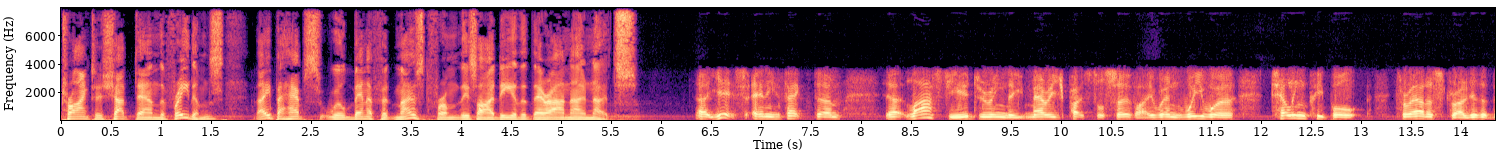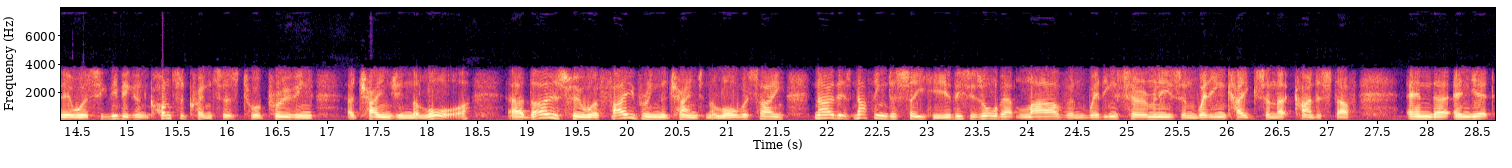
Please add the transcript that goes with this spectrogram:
trying to shut down the freedoms, they perhaps will benefit most from this idea that there are no notes. Uh, yes, and in fact, um, uh, last year during the marriage postal survey, when we were telling people throughout Australia that there were significant consequences to approving a change in the law, uh, those who were favouring the change in the law were saying, no, there's nothing to see here. This is all about love and wedding ceremonies and wedding cakes and that kind of stuff. And, uh, and yet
